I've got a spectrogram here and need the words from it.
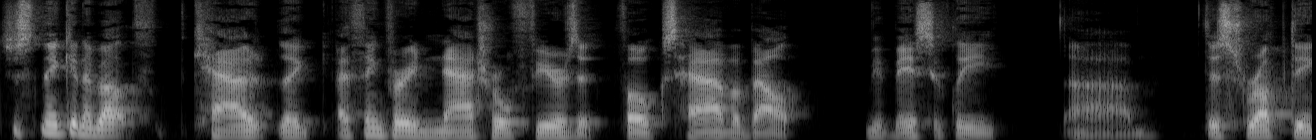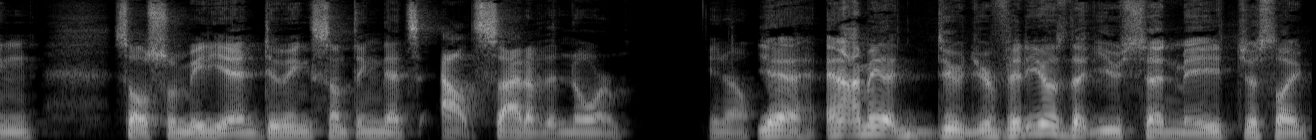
Just thinking about like, I think very natural fears that folks have about basically uh, disrupting social media and doing something that's outside of the norm. You know? Yeah, and I mean, dude, your videos that you send me, just like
